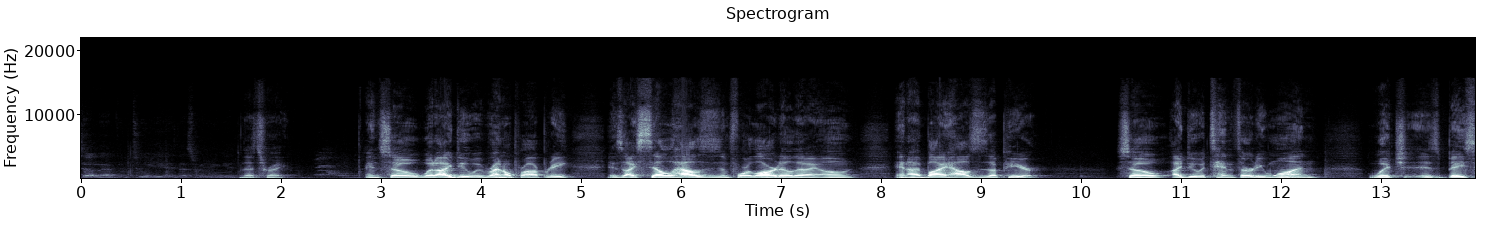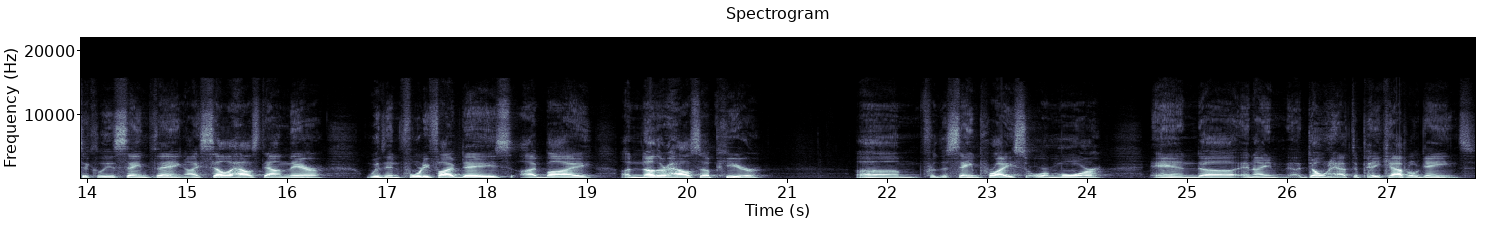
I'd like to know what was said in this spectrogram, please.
sell it after two years, that's when you get. that's right. And so what I do with rental property is I sell houses in Fort Lauderdale that I own and I buy houses up here. So I do a 1031, which is basically the same thing. I sell a house down there. Within 45 days, I buy another house up here um, for the same price or more, and, uh, and I don't have to pay capital gains.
